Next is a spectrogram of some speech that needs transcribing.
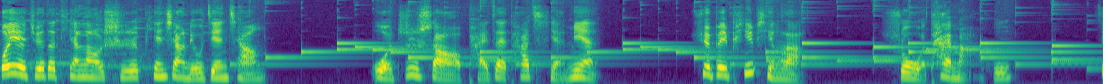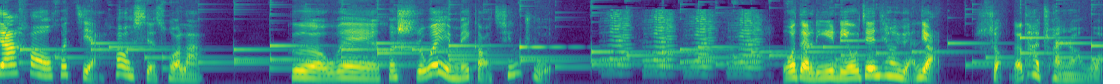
我也觉得田老师偏向刘坚强。我至少排在他前面，却被批评了，说我太马虎，加号和减号写错了，个位和十位没搞清楚。我得离刘坚强远点儿，省得他传染我。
